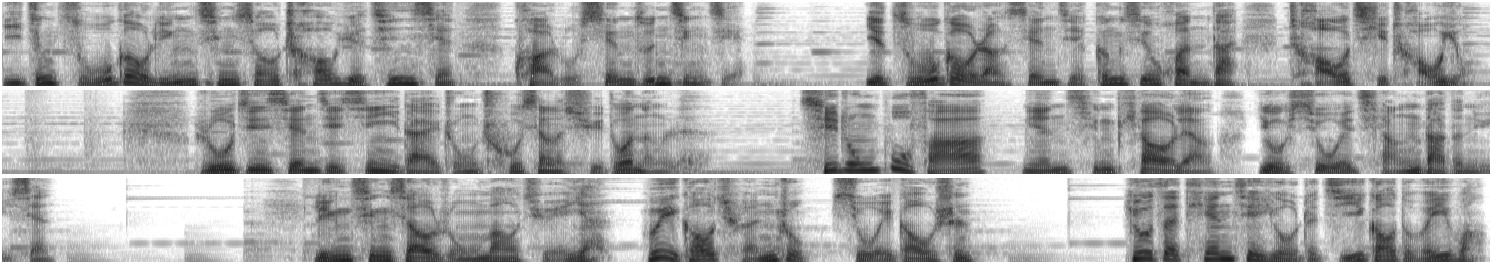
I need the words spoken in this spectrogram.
已经足够林青霄超越金仙，跨入仙尊境界，也足够让仙界更新换代，潮起潮涌。如今仙界新一代中出现了许多能人，其中不乏年轻漂亮又修为强大的女仙。林青霄容貌绝艳，位高权重，修为高深，又在天界有着极高的威望，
